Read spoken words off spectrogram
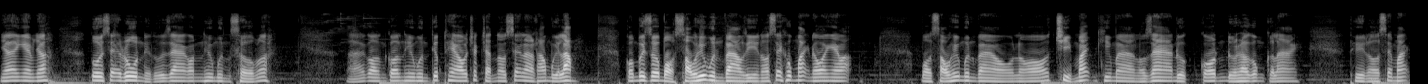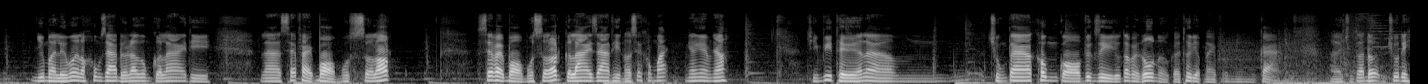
Nhá anh em nhá. Tôi sẽ roll để tôi ra con human sớm thôi. Đấy còn con human tiếp theo chắc chắn nó sẽ là round 15 còn bây giờ bỏ 6 human vào thì nó sẽ không mạnh đâu anh em ạ. Bỏ 6 human vào nó chỉ mạnh khi mà nó ra được con Dragon Clyde Thì nó sẽ mạnh. Nhưng mà nếu mà nó không ra Dragon Clyde thì là sẽ phải bỏ một slot. Sẽ phải bỏ một slot glide ra thì nó sẽ không mạnh nha anh em nhá. Chính vì thế là chúng ta không có việc gì chúng ta phải roll ở cái thời điểm này cả. Đấy, chúng ta đợi một chút đi.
